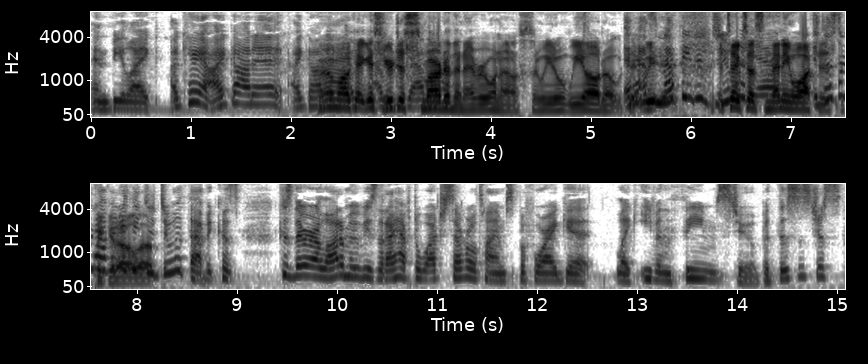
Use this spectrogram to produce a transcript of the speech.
and be like, okay, I got it. I got it. Okay, I guess you're just smarter than everyone else, so we don't. We all don't. It has we- nothing to do It takes us it. many It watches to doesn't pick have it all anything up. to do with that because because there are a lot of movies that I have to watch several times before I get like even themes to. But this is just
